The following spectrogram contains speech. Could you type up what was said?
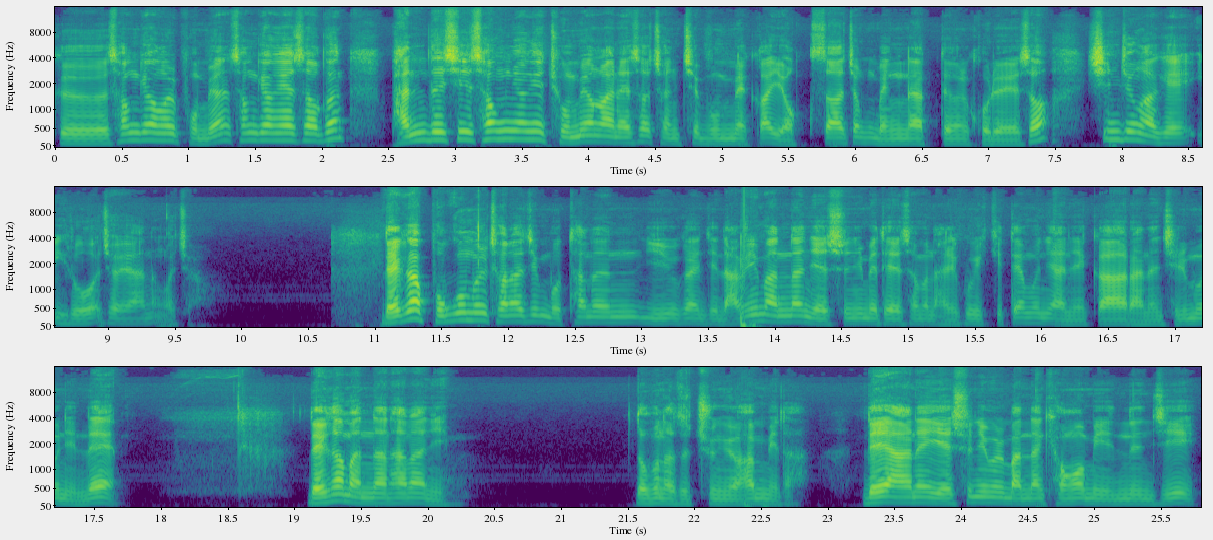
그 성경을 보면 성경 해석은 반드시 성령의 조명 안에서 전체 문맥과 역사적 맥락 등을 고려해서 신중하게 이루어져야 하는 거죠. 내가 복음을 전하지 못하는 이유가 이제 남이 만난 예수님에 대해서만 알고 있기 때문이 아닐까라는 질문인데 내가 만난 하나님 너무나도 중요합니다. 내 안에 예수님을 만난 경험이 있는지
